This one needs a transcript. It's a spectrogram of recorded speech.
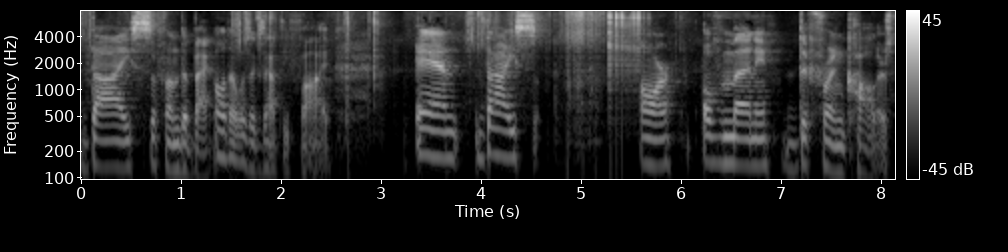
dice from the back. Oh, that was exactly five and dice are of many different colors.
